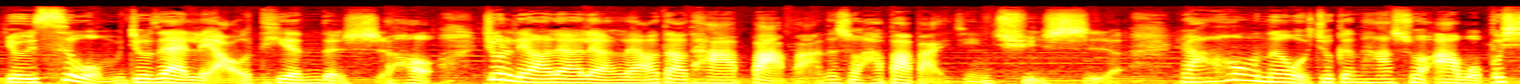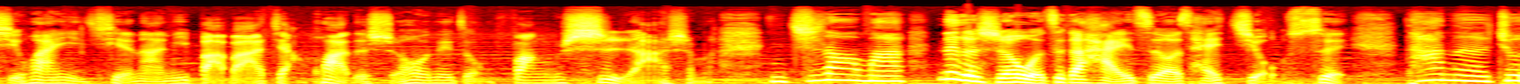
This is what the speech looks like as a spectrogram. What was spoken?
有一次我们就在聊天的时候，就聊聊聊聊到他爸爸，那时候他爸爸已经去世了，然后呢，我就跟他说啊，我不喜欢以前啊你爸爸讲话的时候那种方式啊什么，你知道吗？那个时候我这个孩子哦才九岁，他呢就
